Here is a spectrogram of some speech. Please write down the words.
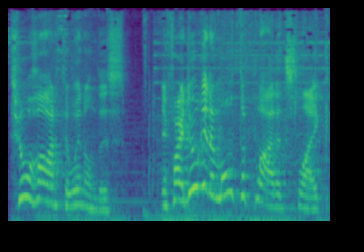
Too hard to win on this. If I do get a multiplier, it's like...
